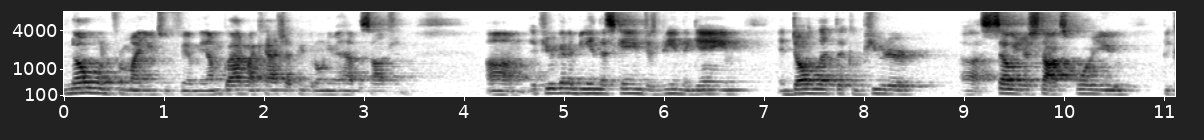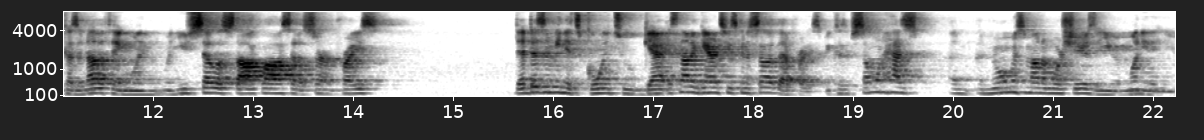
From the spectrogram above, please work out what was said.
no one from my YouTube family. I'm glad my Cash App people don't even have this option. Um, if you're going to be in this game, just be in the game and don't let the computer uh, sell your stocks for you. Because another thing, when, when you sell a stop loss at a certain price, that doesn't mean it's going to get, it's not a guarantee it's going to sell at that price. Because if someone has an enormous amount of more shares than you and money than you,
